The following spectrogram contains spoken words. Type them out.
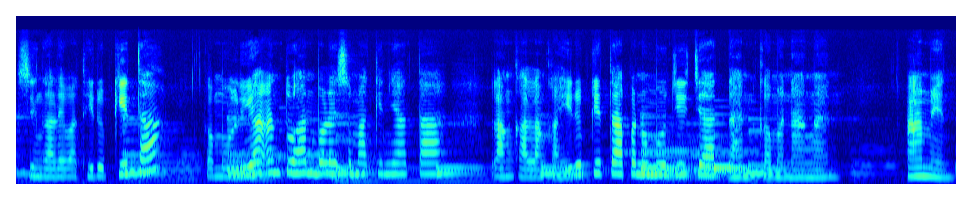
sehingga lewat hidup kita kemuliaan Tuhan boleh semakin nyata, langkah-langkah hidup kita penuh mujizat dan kemenangan. Amin.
